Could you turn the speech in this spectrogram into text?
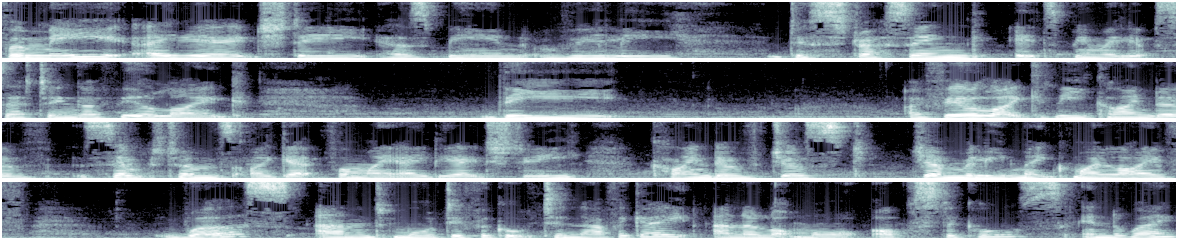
for me, ADHD has been really distressing. It's been really upsetting. I feel like the I feel like the kind of symptoms I get from my ADHD kind of just generally make my life worse and more difficult to navigate and a lot more obstacles in the way.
